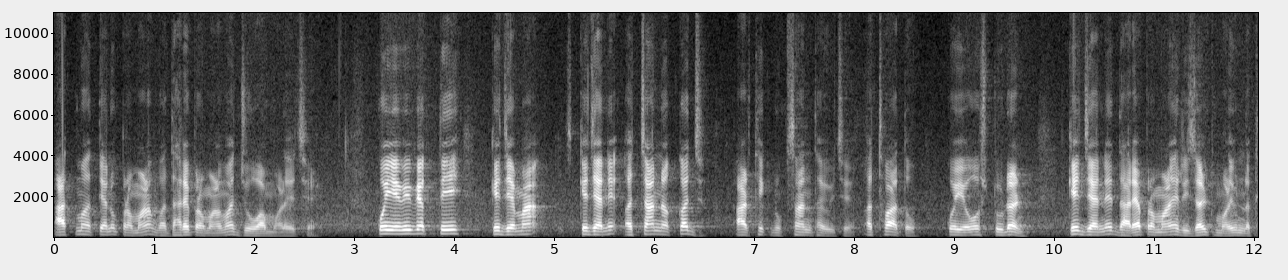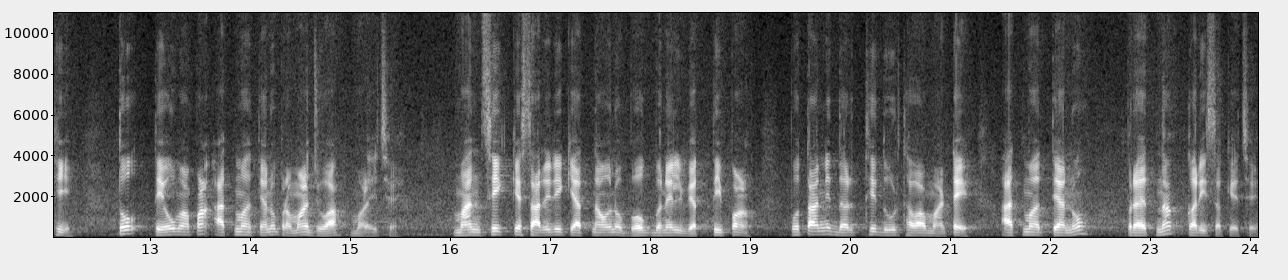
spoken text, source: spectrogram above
આત્મહત્યાનું પ્રમાણ વધારે પ્રમાણમાં જોવા મળે છે. કોઈ એવી વ્યક્તિ કે જેમાં, કે જેને અચાનક જ આર્થિક નુકસાન થયું છે અથવા તો કોઈ એવો સ્ટુડન્ટ કે જેને ધાર્યા પ્રમાણે રિઝલ્ટ મળ્યું નથી, તો તેઓમાં પણ આત્મહત્યાનું પ્રમાણ જોવા મળે છે. માનસિક કે શારીરિક યાતનાઓનો ભોગ બનેલ વ્યક્તિ પણ પોતાની દર્દથી દૂર થવા માટે આત્મહત્યાનો પ્રયત્ન કરી શકે છે.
